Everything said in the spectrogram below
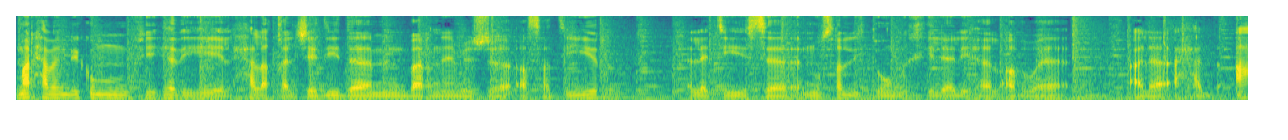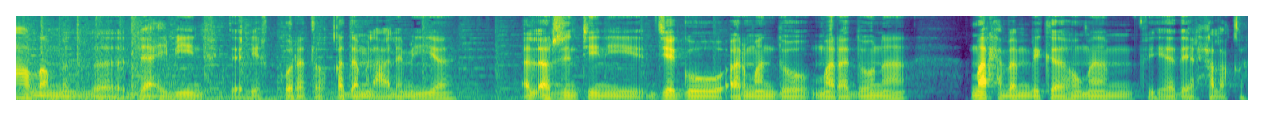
مرحبا بكم في هذه الحلقة الجديدة من برنامج أساطير التي سنسلط من خلالها الأضواء على أحد أعظم اللاعبين في تاريخ كرة القدم العالمية الأرجنتيني دييغو أرماندو مارادونا. مرحبا بك همام في هذه الحلقة.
